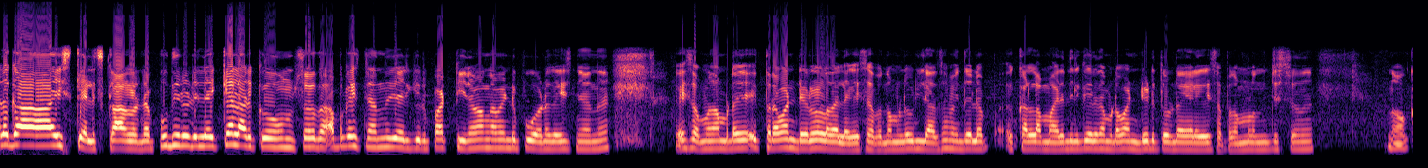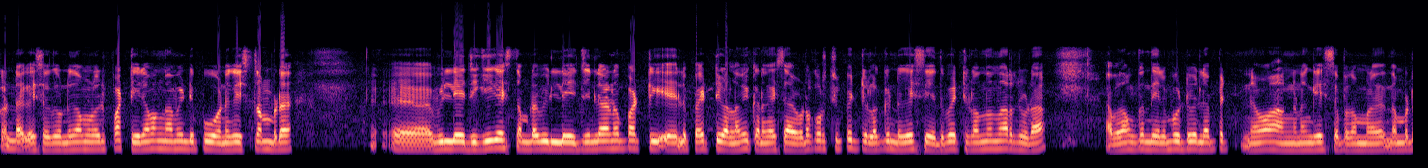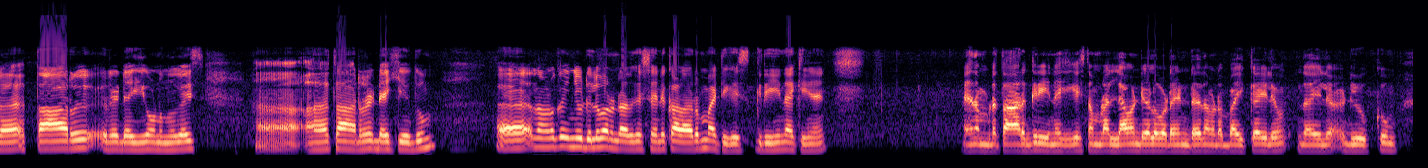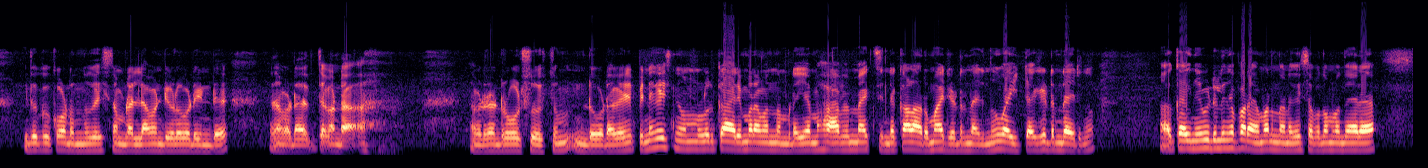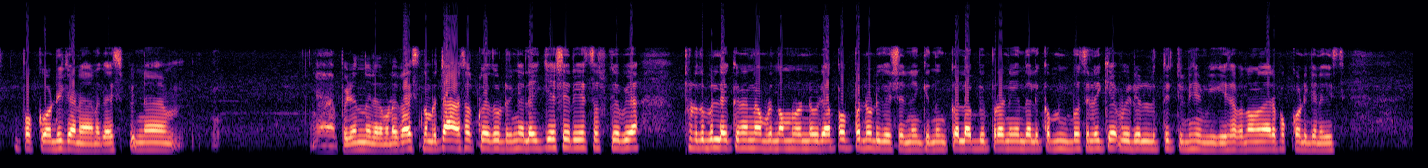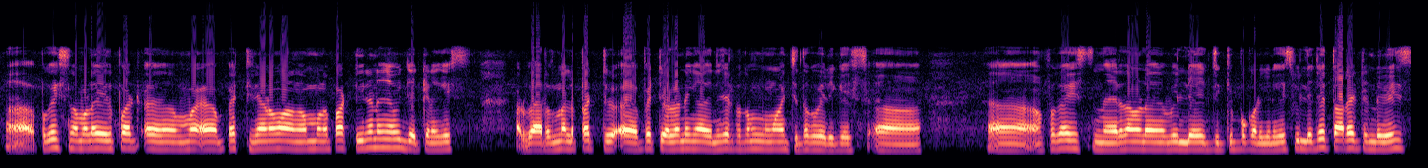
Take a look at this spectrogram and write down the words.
Hello guys kills കാർലോന്റെ പുതിയ വീഡിയോയിലേക്ക് എല്ലാവർക്കും സ്വാഗതം. അപ്പോൾ കഴിച്ച് ഞാൻ വിചാരിക്കും ഒരു പട്ടീനെ വാങ്ങാൻ വേണ്ടി പോവാണ്. കഴിച്ച് ഞാൻ ഗൈസ് അപ്പോൾ നമ്മുടെ ഇത്ര വണ്ടികളുള്ളതല്ലേ ഗൈസ് അപ്പോൾ നമ്മൾ ഇല്ലാത്ത വല്ല കള്ളന്മാരെന്തെങ്കിലും കയറി നമ്മുടെ വണ്ടി എടുത്തുകൊണ്ട് പോയാലേ ഗൈസ് അപ്പോൾ നമ്മളൊന്ന് ജസ്റ്റ് ഒന്ന് നോക്കണ്ട ഗൈസ് അതുകൊണ്ട് നമ്മളൊരു പട്ടീനെ വാങ്ങാൻ വേണ്ടി പോവാണ് കഴിച്ച് നമ്മുടെ വില്ലേജിക്ക് കഴിച്ച് നമ്മുടെ വില്ലേജിലാണ് പട്ടി പെറ്റുകളെ വിൽക്കണം ഗൈസ് അവിടെ കുറച്ച് പെറ്റുകളൊക്കെ ഉണ്ട് കഴിച്ച് ഏത് പെറ്റുകളൊന്നും അറിഞ്ഞൂടാ. അപ്പോൾ നമുക്ക് എന്തെങ്കിലും പോയിട്ട് വല്ല പെറ്റിനെ വാങ്ങണം ഗൈസ് അപ്പോൾ നമ്മൾ നമ്മുടെ താറ് റെഡിയാക്കി കൊണ്ടുവന്നു ഗൈസ് ആ താറ് റെഡിയാക്കിയതും നമ്മൾ കഴിഞ്ഞ വീട്ടിൽ പറഞ്ഞിട്ടുണ്ടായിരുന്നു ഗൈസ് അതിന്റെ കളറും മാറ്റി ഗൈസ് ഗ്രീൻ ആക്കി ഞാൻ. നമ്മുടെ താറ് ഗ്രീൻ ആക്കി ഗൈസ് നമ്മുടെ എല്ലാ വണ്ടികളും ഇവിടെ ഉണ്ട്. നമ്മുടെ ബൈക്കായാലും ഇതായാലും ഡ്യൂക്കും ഇതൊക്കെ കൊണ്ടുവന്നു ഗൈസ് നമ്മുടെ എല്ലാ വണ്ടികളും ഇവിടെ ഉണ്ട്. നമ്മുടെ കണ്ട നമ്മുടെ രണ്ട് റോൾസ് റോയ്സും ഉണ്ട് ഇവിടെ. ഗൈസ്. പിന്നെ കഴിച്ച് നമ്മളൊരു കാര്യം പറയാൻ നമ്മുടെ യമഹാവ മാക്സിന്റെ കളർ മാറ്റിയിട്ടുണ്ടായിരുന്നു. വൈറ്റ് ആക്കിയിട്ടുണ്ടായിരുന്നു. കഴിഞ്ഞ വീഡിയോയിൽ ഞാൻ പറയാൻ പറഞ്ഞതാണ് ഗൈസ് അപ്പോൾ നമ്മൾ നേരെ പൊക്കോണ്ടിരിക്കുകയാണ് ഗൈസ് പിന്നെ ഒന്നുമില്ല. നമ്മുടെ ഗൈസ് നമ്മുടെ ചാനൽ സബ്സ്ക്രൈബ് ചെയ്തിട്ടുണ്ടെങ്കിൽ ലൈക്ക് ചെയ്യുക ഷെയർ ചെയ്യുക സബ്സ്ക്രൈബ് ചെയ്യുക. തൊടുത്ത ബില്ലേക്ക് നമ്മൾ നമ്മളുടെ വീഡിയോ അപ്പോൾ അപ്പം നോട്ടിഫിക്കേഷൻ എനിക്ക് നിങ്ങൾക്ക് എല്ലാ അഭിപ്രായം എന്തായാലും കമന്റ് ബോക്സിലേക്ക് വീഡിയോയിൽ തെറ്റിട്ടുണ്ടെങ്കിൽ ഗൈസ് അപ്പോൾ നമ്മൾ നേരെ പൊക്കോണ്ടിരിക്കുകയാണ് ഗൈസ് അപ്പോൾ ഗൈസ് നമ്മൾ ഏത് പെറ്റിനാണോ വാങ്ങാൻ നമ്മൾ പട്ടീനാണ് ഞാൻ വിചാരിക്കണത് ഗൈസ് അവിടെ വേറെ നല്ല പെറ്റ് പെറ്റുകളുണ്ടെങ്കിൽ അതിന് ചിലപ്പോൾ നമുക്ക് വാങ്ങിച്ചതൊക്കെ വരും ഗൈസ് അപ്പോൾ ഗൈസ് നേരെ നമ്മൾ വില്ലേജിലേക്ക് പോയിക്കൊണ്ടിരിക്കുന്നത് ഗൈസ് വില്ലേജ് എത്താറായിട്ടുണ്ട് ഗൈസ്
